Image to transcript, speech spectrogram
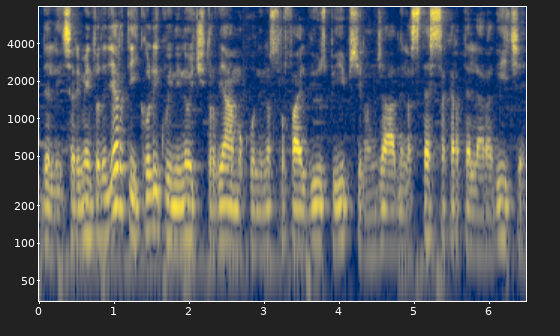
dell'inserimento degli articoli quindi noi ci troviamo con il nostro file views.py già nella stessa cartella radice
